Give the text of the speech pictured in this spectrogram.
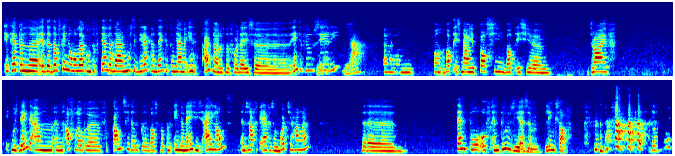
ik heb een, dat vind ik nog wel leuk om te vertellen. Ja. Daar moest ik direct aan denken toen jij me in, uitnodigde voor deze interviewserie. Ja, Ehm, van wat is nou je passie? Wat is je drive? Ik moest denken aan een afgelopen vakantie. Dat ik, was ik op een Indonesisch eiland. En dan zag ik ergens een bordje hangen. De, eh, Temple of Enthusiasm, linksaf. dat, woord,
